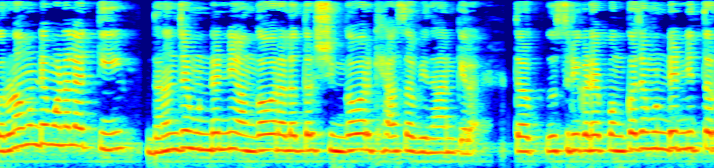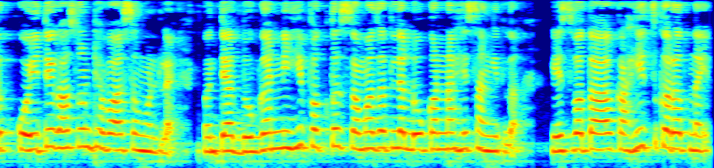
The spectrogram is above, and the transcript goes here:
करुणा मुंडे म्हणाल्यात की धनंजय मुंडेंनी अंगावर आलं तर शिंगावर घ्या असं विधान केलंय. तर दुसरीकडे पंकजा मुंडेंनी तर कोयते घासून ठेवा असं म्हटलंय. पण त्या दोघांनीही फक्त समाजातल्या लोकांना हे सांगितलं. हे स्वतः काहीच करत नाहीत.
